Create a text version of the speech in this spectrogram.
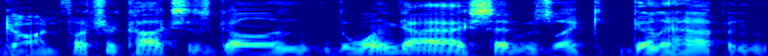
gone. Fletcher Cox is gone. The one guy I said was like gonna happen,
